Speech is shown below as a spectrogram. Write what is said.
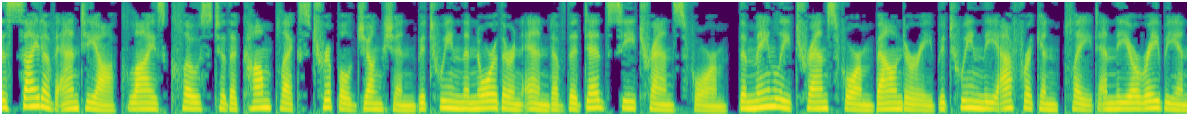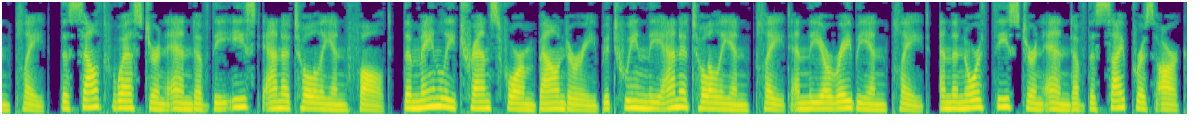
The site of Antioch lies close to the complex triple junction between the northern end of the Dead Sea Transform, the mainly transform boundary between the African Plate and the Arabian Plate, the southwestern end of the East Anatolian Fault, the mainly transform boundary between the Anatolian Plate and the Arabian Plate, and the northeastern end of the Cyprus Arc,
